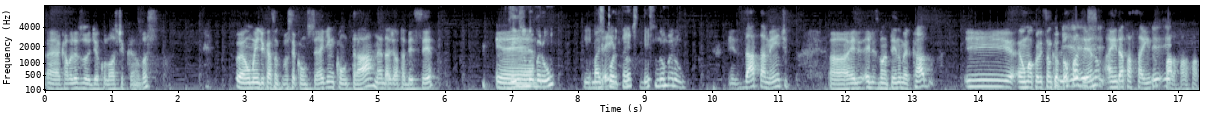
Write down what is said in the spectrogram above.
É, Cavaleiros do Zodíaco Lost Canvas. É uma indicação que você consegue encontrar, né, da JBC. É, Desde o número 1, um, e mais Desde- importante, desde o número 1. Um. Exatamente. Ah, eles, eles mantêm no mercado. E é uma coleção que eu tô Esse- fazendo, ainda tá saindo. e- Fala, fala, fala.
